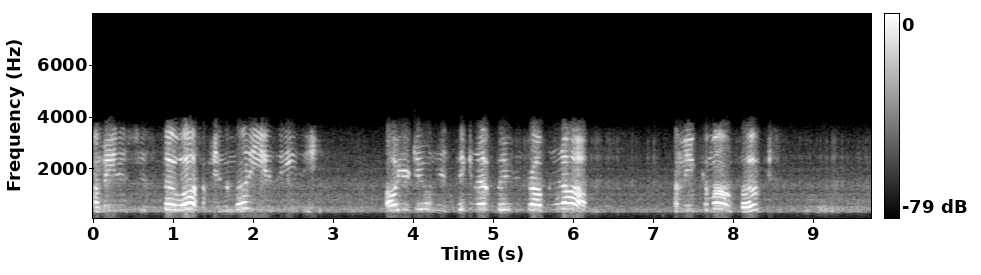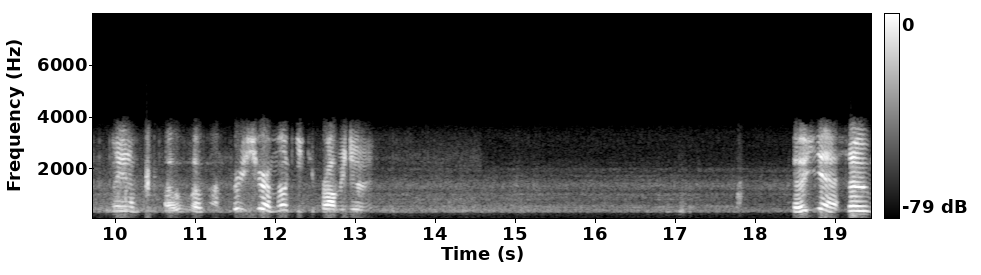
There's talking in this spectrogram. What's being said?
I mean, it's just so awesome. And the money is easy. All you're doing is picking up food and dropping it off. I mean, come on, folks. I mean, I'm, oh, oh, I'm pretty sure a monkey could probably do it. But yeah, so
